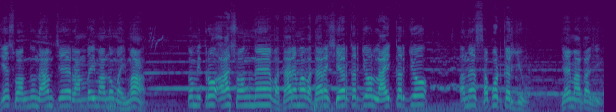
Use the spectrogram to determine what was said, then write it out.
જે સોંગનું નામ છે રામભાઈમાનો મહિમા. તો મિત્રો, આ સોંગને વધારેમાં વધારે શેર કરજો, લાઈક કરજો અને સપોર્ટ કરજો. જય માતાજી.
